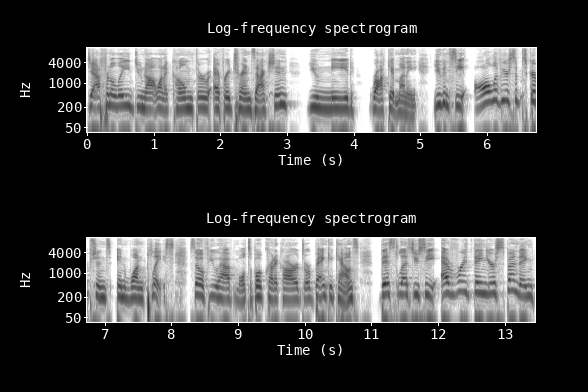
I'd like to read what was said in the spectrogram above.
definitely do not want to comb through every transaction, you need Rocket Money. You can see all of your subscriptions in one place. So if you have multiple credit cards or bank accounts, this lets you see everything you're spending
